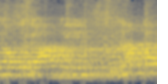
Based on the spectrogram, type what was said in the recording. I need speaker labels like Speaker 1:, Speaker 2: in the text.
Speaker 1: Nos gabri,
